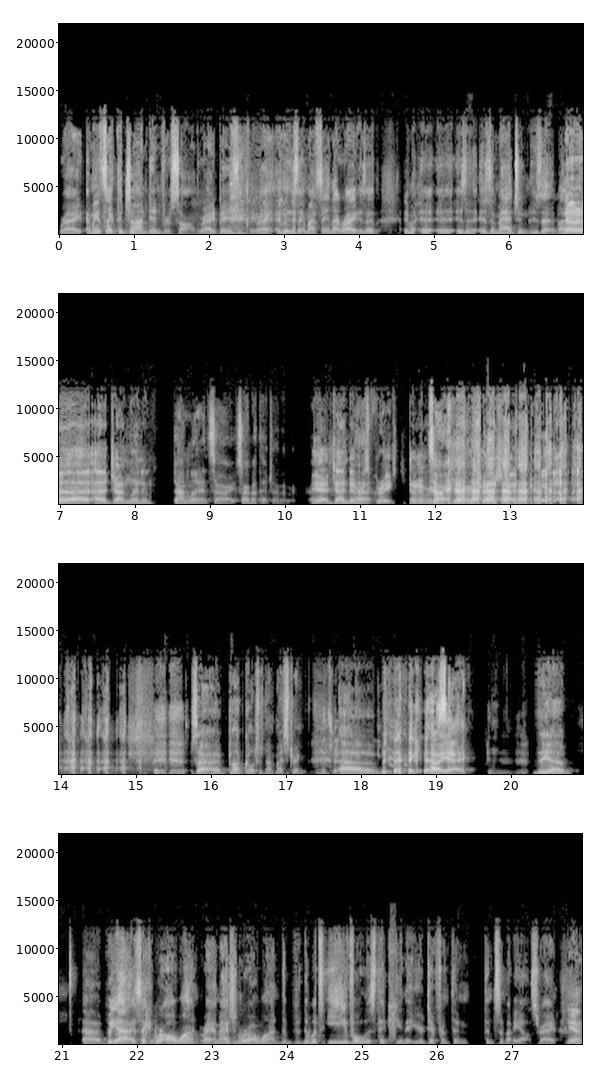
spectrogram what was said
right? I mean, it's like the John Denver song, right? Basically, right? I mean, is, am I saying that right? Is that am uh, uh, is it is Imagine? Who's that? About? no, no, no uh, uh, John Lennon. John Lennon. Sorry, sorry about that, John Denver. Right. Yeah, John Denver's Uh, great. Don't ever, Sorry. don't ever trash John. Sorry, uh, pop culture's not my strength. Right. Um, Oh, yeah. The uh, uh, but yeah, it's like we're all one, right? Imagine we're all one. The, the what's evil is thinking that you're different than than somebody else, right? yeah.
